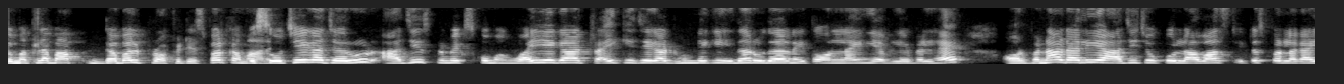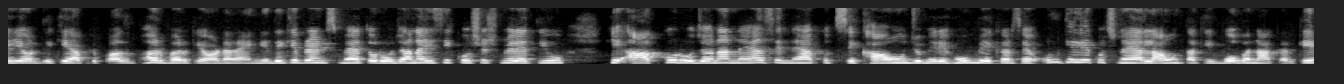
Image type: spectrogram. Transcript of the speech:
तो मतलब आप डबल प्रॉफिट इस पर कमा तो सोचिएगा ज़रूर आज ही इस प्रीमिक्स को मंगवाइएगा ट्राई कीजिएगा ढूँढने की इधर उधर नहीं तो ऑनलाइन ही अवेलेबल है। और बना डालिए, आज ही चोको लावा स्टेटस पर लगाइए और देखिए आपके पास भर भर के ऑर्डर आएँगे। देखिए फ्रेंड्स मैं तो रोज़ाना इसी कोशिश में रहती हूँ कि आपको रोज़ाना नया से नया कुछ सिखाऊं, जो मेरे होम बेकर्स है, उनके लिए कुछ नया लाऊं ताकि वो बना करके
